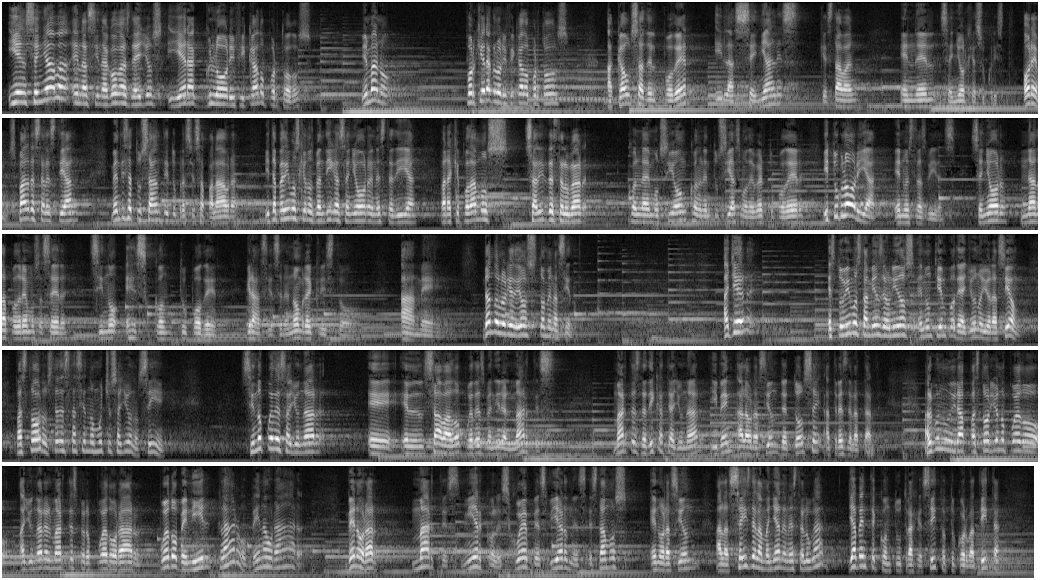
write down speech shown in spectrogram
Y enseñaba en las sinagogas de ellos y era glorificado por todos. Mi hermano, ¿por qué era glorificado por todos? A causa del poder y las señales que estaban en el Señor Jesucristo. Oremos, Padre Celestial, bendice tu santa y tu preciosa palabra y te pedimos que nos bendiga, Señor, en este día para que podamos salir de este lugar con la emoción, con el entusiasmo de ver tu poder y tu gloria en nuestras vidas. Señor, nada podremos hacer si no es con tu poder. Gracias en el nombre de Cristo. Amén. Dando gloria a Dios, tomen asiento. Ayer estuvimos también reunidos en un tiempo de ayuno y oración. Pastor, usted está haciendo muchos ayunos, sí. Si no puedes ayunar eh, el sábado, puedes venir el martes. Martes dedícate a ayunar y ven a la oración de 12 a 3 de la tarde. Alguno dirá, pastor, yo no puedo ayunar el martes, pero puedo orar. ¿Puedo venir? Claro, ven a orar. Ven a orar. Martes, miércoles, jueves, viernes, estamos en oración a las 6 de la mañana en este lugar. Ya vente con tu trajecito, tu corbatita.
